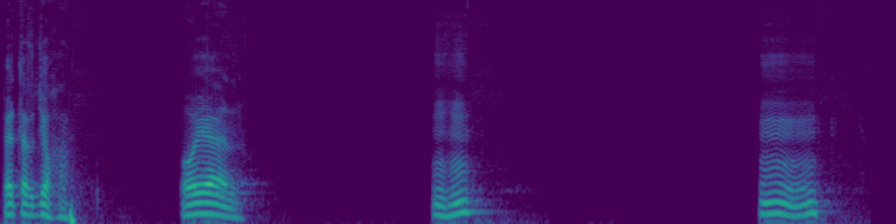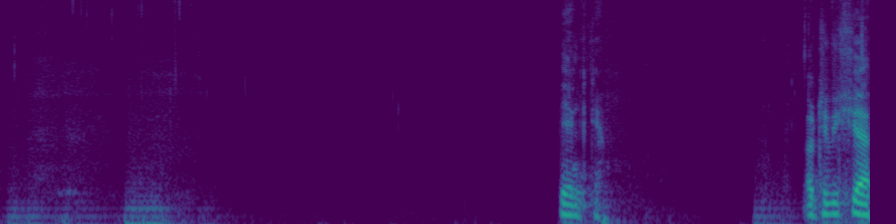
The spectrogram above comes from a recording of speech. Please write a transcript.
Peter Dziocha. Ojej. Mhm. Mhm. Pięknie. Oczywiście,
